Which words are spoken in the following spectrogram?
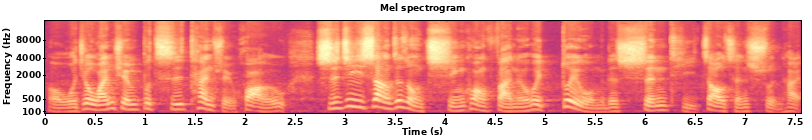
哦，我就完全不吃碳水化合物。实际上，这种情况反而会对我们的身体造成损害，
